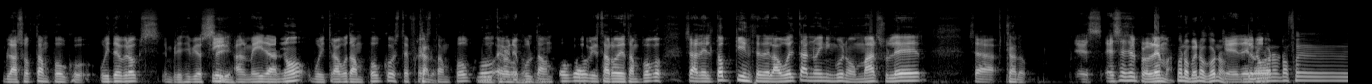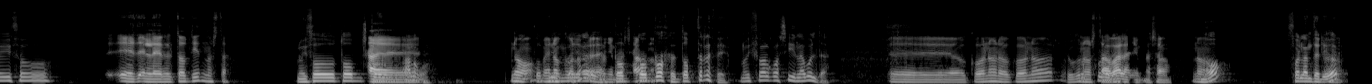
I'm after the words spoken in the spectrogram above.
Blasov tampoco, Uydebrox en principio sí, Sí. Almeida no, Buitrago tampoco, Stefres Claro, tampoco, Evenepoel tampoco. Cristian Rodríguez tampoco. O sea, del top 15 de la vuelta no hay ninguno. Marc Soler, o sea, Claro. es- ese es el problema. Bueno, Ben O'Connor no fue. hizo. En el top 10 no está. ¿No hizo top, top eh, algo? No, Top Ben 10 no el top, pasado, top ¿no? 12, top 13. ¿No hizo algo así en la vuelta? Eh, O'Connor, O'Connor. No estaba el el- año pasado. ¿No? No. ¿Fue el anterior?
